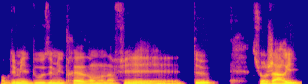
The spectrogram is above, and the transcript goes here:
Donc, 2012-2013, on en a fait deux sur Jarry.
